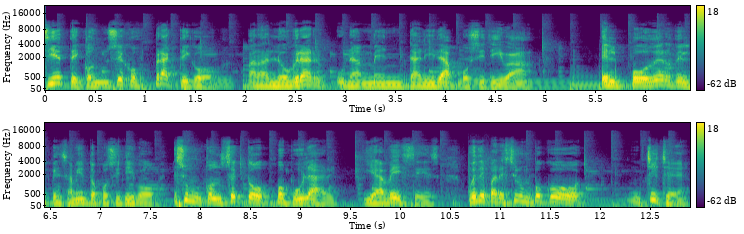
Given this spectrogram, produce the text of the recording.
7 consejos prácticos para lograr una mentalidad positiva. El poder del pensamiento positivo es un concepto popular y a veces puede parecer un poco chiche,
